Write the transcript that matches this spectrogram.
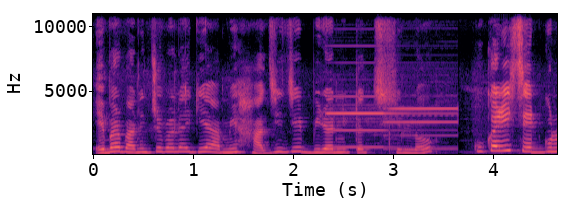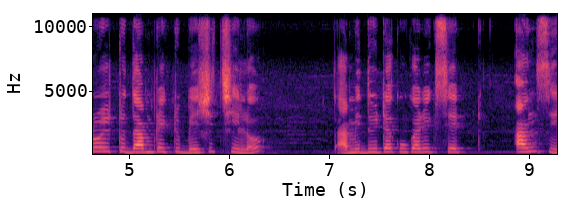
এবার বাণিজ্য মেলায় গিয়ে আমি হাজি যে বিরিয়ানিটা ছিল, কুকারি সেটগুলোর একটু দামটা একটু বেশি ছিল। আমি দুইটা কুকারি সেট আনছি,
